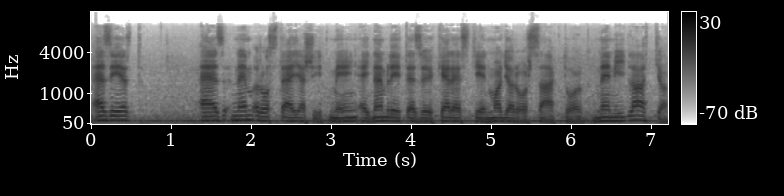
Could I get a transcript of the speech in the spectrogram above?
Ezért ez nem rossz teljesítmény egy nem létező keresztjén Magyarországtól. Nem így látja?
